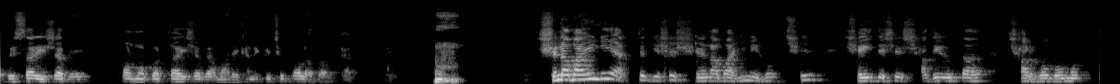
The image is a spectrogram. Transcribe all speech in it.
অফিসার হিসাবে, কর্মকর্তা হিসাবে আমার এখানে কিছু বলা দরকার। সেনাবাহিনী একটা দেশের সেনাবাহিনী হচ্ছে সেই দেশের স্বাধীনতা সার্বভৌমত্ব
